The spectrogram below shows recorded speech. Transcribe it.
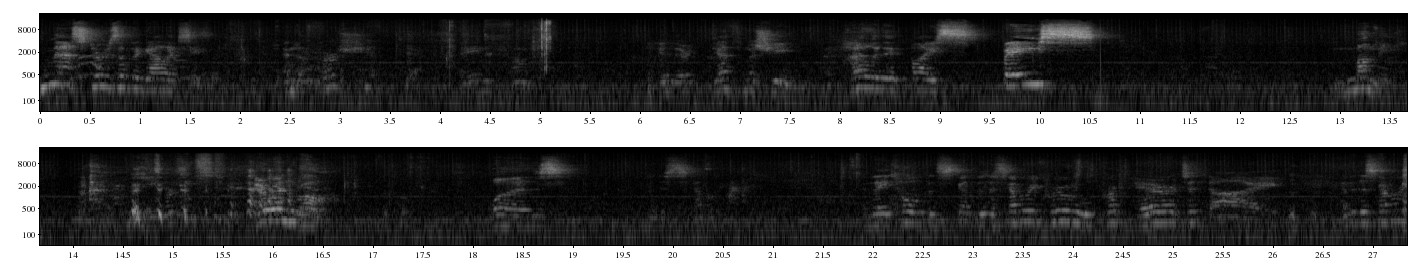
masters of the galaxy. And the first ship they encountered in their death machine, piloted by Space Mummy, Aaron Raw, was the Discovery. And they told the, the Discovery crew, prepare to die. And the Discovery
